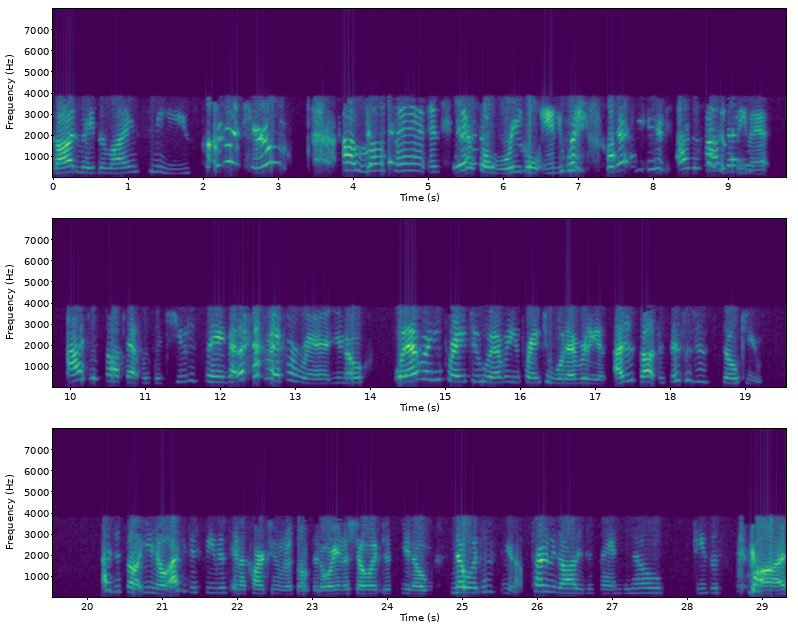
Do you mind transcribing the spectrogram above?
God made the lion sneeze. Isn't that cute? I love that, and they're so regal anyway. I just thought I could that see that. I just thought that was the cutest thing that I've ever read. You know, whatever you pray to, whoever you pray to, whatever it is. I just thought that this was just so cute. I just thought, you know, I could just see this in a cartoon or something or in a show and just, you know, Noah just, you know, turning to God and just saying, you know, Jesus, God,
